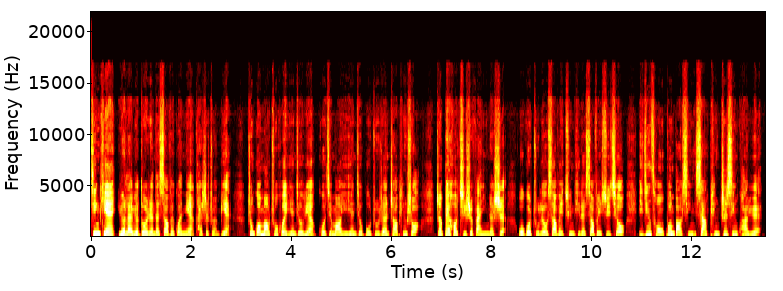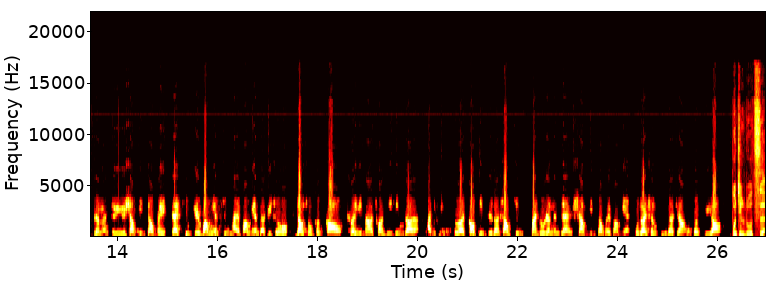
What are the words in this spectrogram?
今天越来越多人的消费观念开始转变。中国贸出会研究院国际贸易研究部主任赵平说：“这背后其实反映的是我国主流消费群体的消费需求已经从温饱型向品质型跨越。人们对于商品消费在品质方面、品牌方面的需求要求更高，所以呢，创新型的。”产品和高品质的商品，满足人们在商品消费方面不断升级的这样的一个需要。不仅如此，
